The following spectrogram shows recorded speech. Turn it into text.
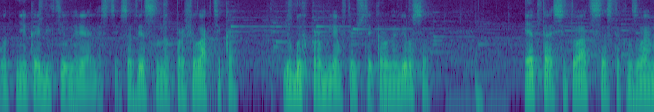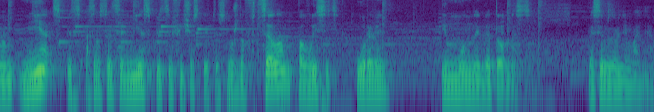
от некой объективной реальности. Соответственно, профилактика любых проблем, в том числе коронавируса – это ситуация с так называемым не, специ... неспецифической. То есть нужно в целом повысить уровень иммунной готовности. Спасибо за внимание.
